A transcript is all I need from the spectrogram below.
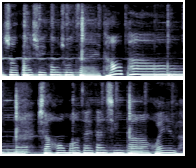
听说白雪公主在逃跑，小红帽在担心大灰狼。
